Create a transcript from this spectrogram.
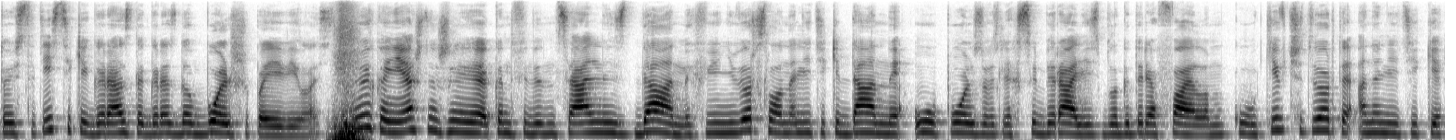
то есть статистики гораздо-гораздо больше появилось. Ну и, конечно же, конфиденциальность данных. В Universal Аналитике данные о пользователях пользователях собирались благодаря файлам cookie. В четвертой аналитике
